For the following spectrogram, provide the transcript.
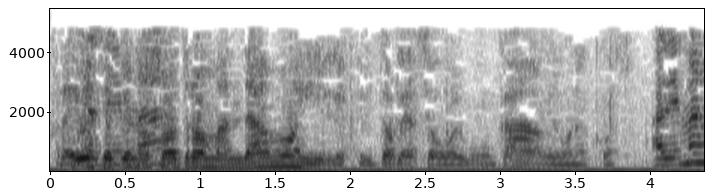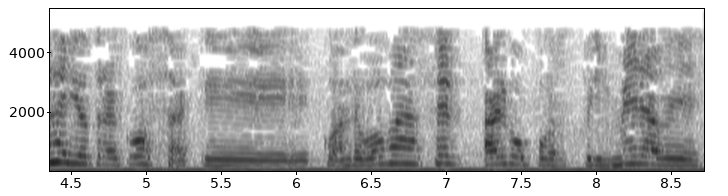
pero hay veces que nosotros mandamos y el escritor le hace algún cambio, alguna cosa. Además hay otra cosa, que cuando vos vas a hacer algo por primera vez,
